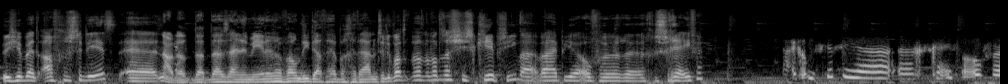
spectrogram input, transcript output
Dus je bent afgestudeerd. Eh, nou, dat, dat, daar zijn er meerdere van die dat hebben gedaan natuurlijk. Wat, wat, wat was je scriptie? Waar, waar heb je over eh, geschreven? Nou, ik had een scriptie geschreven over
